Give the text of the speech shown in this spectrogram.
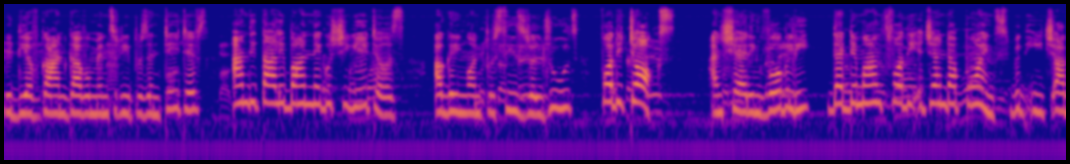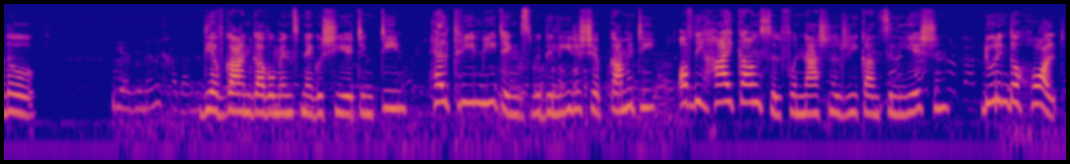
with the Afghan government's representatives and the Taliban negotiators agreeing on procedural rules for the talks and sharing verbally their demands for the agenda points with each other. The Afghan government's negotiating team held three meetings with the leadership committee of the High Council for National Reconciliation during the halt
